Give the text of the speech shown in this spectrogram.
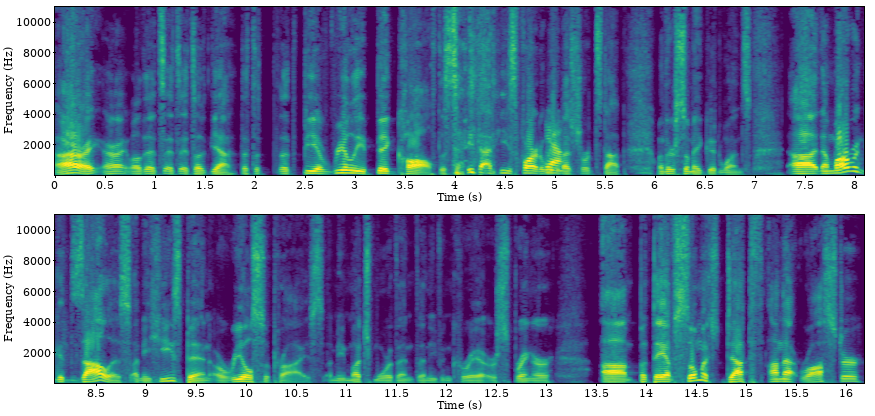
All right, all right. Well, that's it's, it's a yeah. That's a that'd be a really big call to say that he's far away yeah. the best shortstop when there's so many good ones. Uh, now Marwin Gonzalez, I mean, he's been a real surprise. I mean, much more than than even Correa or Springer. Um, but they have so much depth on that roster.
